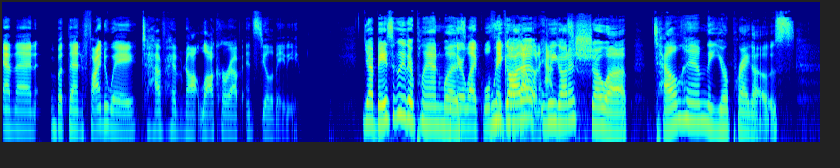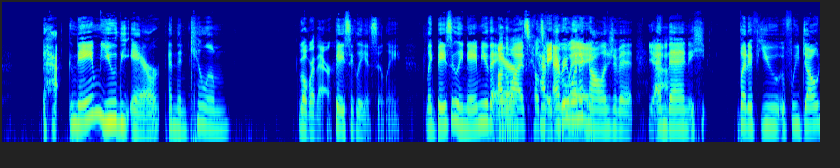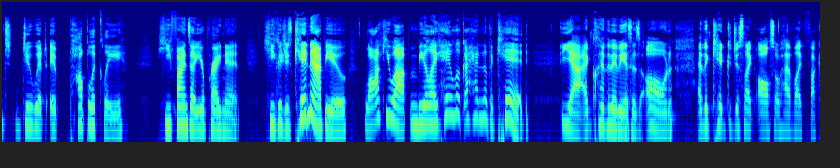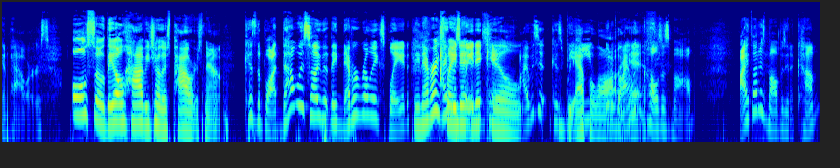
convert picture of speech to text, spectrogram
And then but then find a way to have him not lock her up and steal the baby. Yeah, basically their plan was But they're like, we'll we think about that gotta we gotta show up tell him that you're pregos ha- name you the heir and then kill him well, we're there. basically instantly like basically name you the heir Otherwise, he'll have take you everyone away. acknowledge of it Yeah, and then he, but if you if we don't do it, it publicly he finds out you're pregnant he could just kidnap you lock you up and be like hey look i had another kid yeah, and claim the baby as his own, and the kid could just like also have like fucking powers. also they all have each other's powers now Because the bond that was something that they never really explained. they never explained it until I was because the he, epilogue, When Rylan if. calls his mom, I thought his mom was gonna come,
